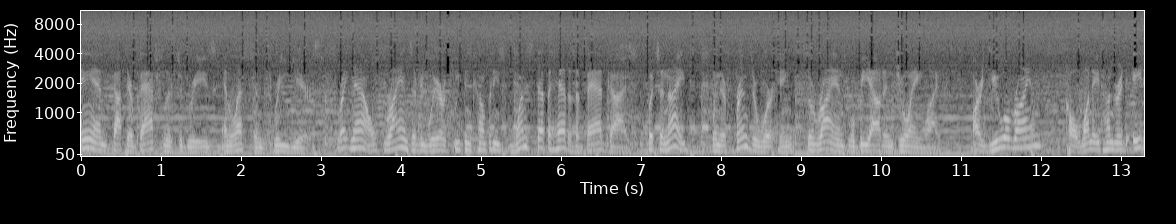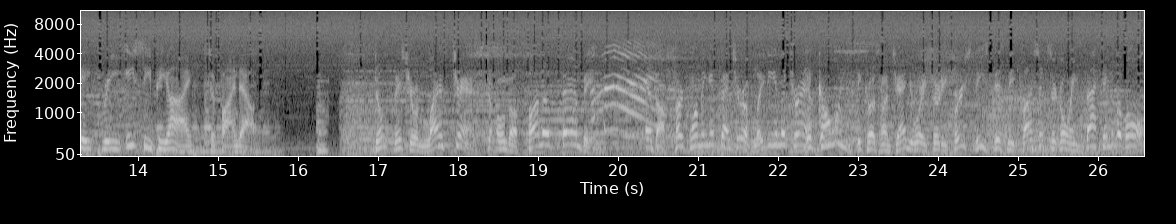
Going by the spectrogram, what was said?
and got their bachelor's degrees in less than three years. Right now, Ryans everywhere are keeping companies one step ahead of the bad guys. But tonight, when their friends are working, the Ryans will be out enjoying life. Are you a Ryan? Call 1-800-883-ECPI to find out. Don't miss your last chance to own the fun of Bambi and the heartwarming adventure of Lady and the Tramp. Get going. Because on January 31st, these Disney classics are going back into the vault.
